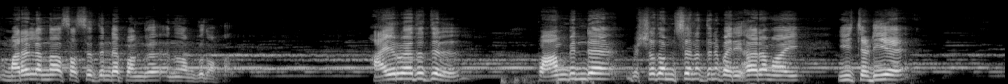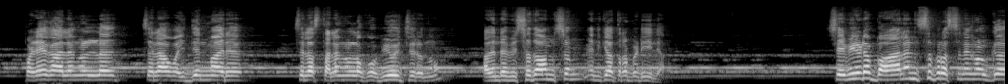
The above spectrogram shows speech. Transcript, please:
മരൽ എന്ന സസ്യത്തിന്റെ പങ്ക് എന്ന് നമുക്ക് നോക്കാം. ആയുർവേദത്തിൽ പാമ്പിന്റെ വിഷദംശനത്തിന് പരിഹാരമായി ഈ ചെടിയെ പഴയ കാലങ്ങളിൽ ചില വൈദ്യന്മാർ ചില സ്ഥലങ്ങളിലൊക്കെ ഉപയോഗിച്ചിരുന്നു. അതിന്റെ വിശദാംശം എനിക്ക് അത്ര പിടിയില്ല. ചെവിയുടെ ബാലൻസ് പ്രശ്നങ്ങൾക്ക്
